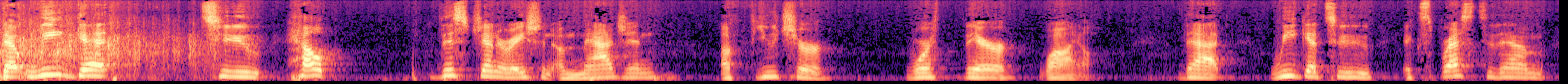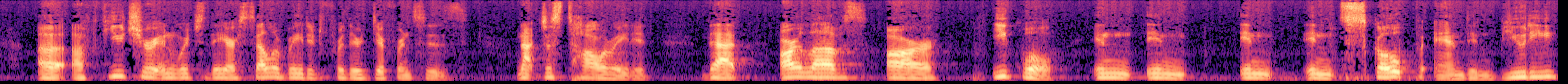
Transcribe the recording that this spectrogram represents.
That we get to help this generation imagine a future worth their while. That we get to express to them a, a future in which they are celebrated for their differences, not just tolerated. That our loves are equal in, in, in, in scope and in beauty,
